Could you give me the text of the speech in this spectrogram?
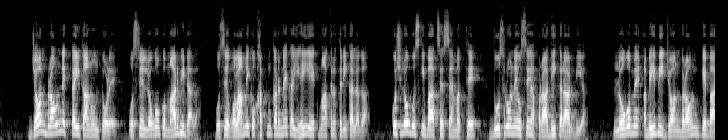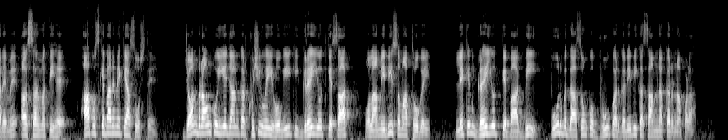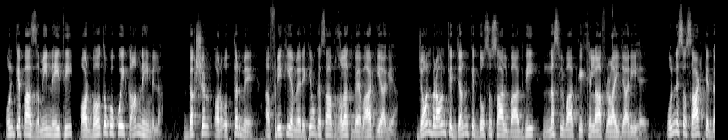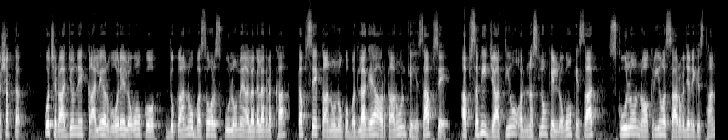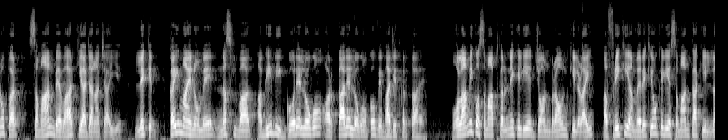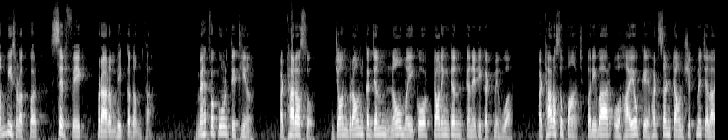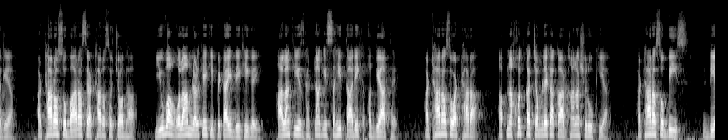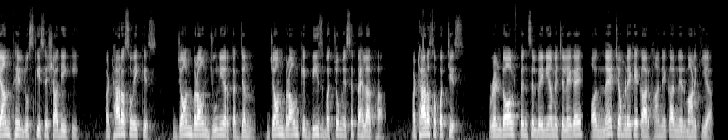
जॉन ब्राउन ने कई कानून तोड़े। उसने लोगों को मार भी डाला। उसे गुलामी को खत्म करने का यही एकमात्र तरीका लगा। कुछ लोग उसकी बात से सहमत थे, दूसरों ने उसे अपराधी करार दिया। लोगों में अभी भी जॉन ब्राउन के बारे में असहमति है। आप उसके बारे में क्या सोचते हैं? जॉन ब्राउन को यह जानकर खुशी हुई होगी कि गृह युद्ध के साथ गुलामी भी समाप्त हो गई। लेकिन गृह युद्ध के बाद भी पूर्व दासों को भूख और गरीबी का सामना करना पड़ा। उनके पास ज़मीन नहीं थी और बहुतों को कोई काम नहीं मिला। दक्षिण और उत्तर में अफ्रीकी अमेरिकियों के साथ गलत व्यवहार किया गया। जॉन ब्राउन के जन्म के 200 साल बाद भी नस्लवाद के खिलाफ लड़ाई जारी है। 1960 के दशक तक कुछ राज्यों ने काले और गोरे लोगों को दुकानों, बसों और स्कूलों में अलग अलग रखा। तब से कानूनों को बदला गया और कानून के हिसाब से अब सभी जातियों और नस्लों के लोगों के साथ स्कूलों, नौकरियों और सार्वजनिक स्थानों पर समान व्यवहार किया जाना चाहिए। लेकिन कई मायनों में नस्लवाद अभी भी गोरे लोगों और काले लोगों को विभाजित करता है। गुलामी को समाप्त करने के लिए जॉन ब्राउन की लड़ाई अफ्रीकी अमेरिकियों के लिए समानता की लंबी सड़क पर सिर्फ़ एक प्रारंभिक कदम था। महत्वपूर्ण तिथियाँ 1800 जॉन ब्राउन का जन्म 9 मई को टॉरिंगटन, कनेटिकट में हुआ। 1805 परिवार ओहायो के हडसन टाउनशिप में चला गया। 1812 से 1814 युवा गुलाम लड़के की पिटाई देखी गई। हालाँकि इस घटना की सही तारीख अज्ञात है। 1818 अपना खुद का चमड़े का कारखाना शुरू किया। 1820 डियांथे लुस्की से शादी की। 1821 जॉन ब्राउन जूनियर का जन्म जॉन ब्राउन के 20 बच्चों में से पहला था। 1825 रेंडोल्फ, पेंसिल्वेनिया में चले गए और नए चमड़े के कारखाने का निर्माण किया।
